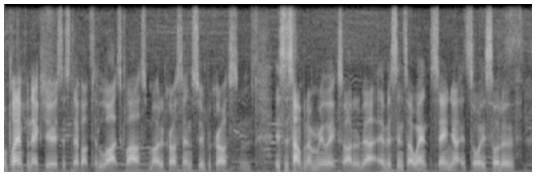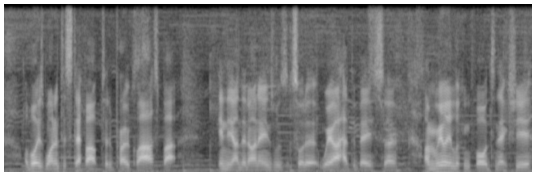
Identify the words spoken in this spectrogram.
My plan for next year is to step up to the lights class, motocross and supercross. And this is something I'm really excited about. Ever since I went senior, it's always sort of, I've always wanted to step up to the pro class, but in the under 19s was sort of where I had to be. So I'm really looking forward to next year.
